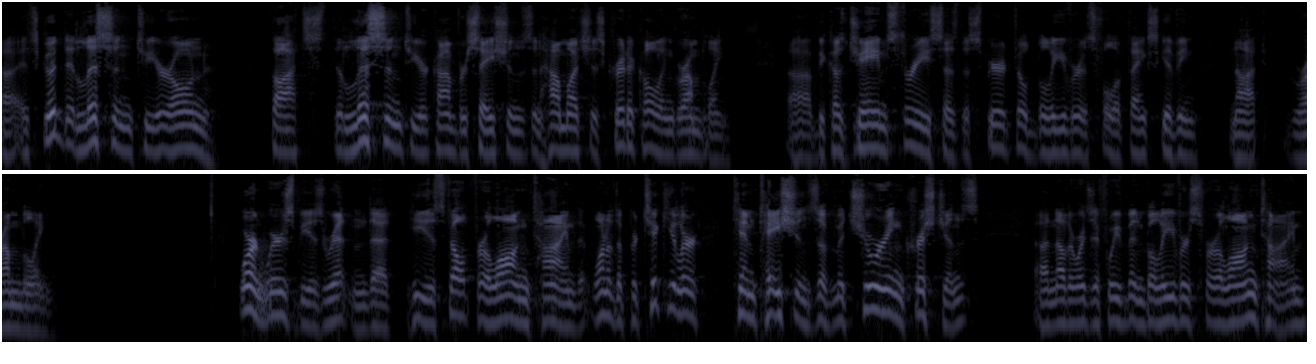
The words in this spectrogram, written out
Uh, it's good to listen to your own thoughts, to listen to your conversations and how much is critical and grumbling. Uh, because James 3 says the spirit filled believer is full of thanksgiving, not grumbling. Warren Wiersbe has written that he has felt for a long time that one of the particular temptations of maturing Christians, uh, in other words, if we've been believers for a long time,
